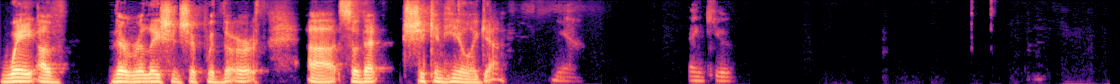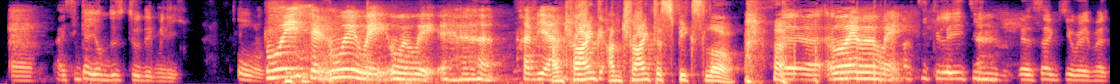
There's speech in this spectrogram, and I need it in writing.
way of their relationship with the earth uh, so that she can heal again yeah thank you uh, I think I understood, Emily. Oh. Oui, oui, oui, oui, oui. Très bien. I'm trying, I'm trying to speak slow. uh, oui, oui, oui. Articulating. thank you very much.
